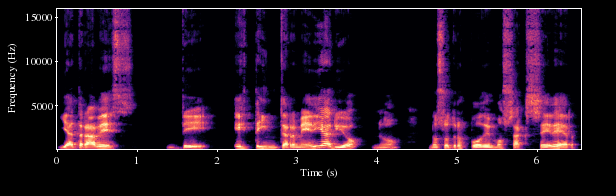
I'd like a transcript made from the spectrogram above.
y a través de este intermediario, ¿no? nosotros podemos acceder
